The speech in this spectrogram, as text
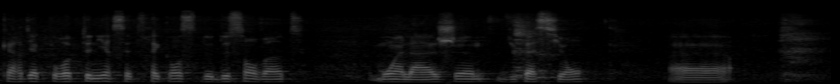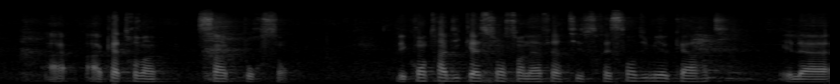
cardiaque pour obtenir cette fréquence de 220 moins l'âge du patient à 80 5%. Les contre-indications sont l'infarctus récent du myocarde et la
